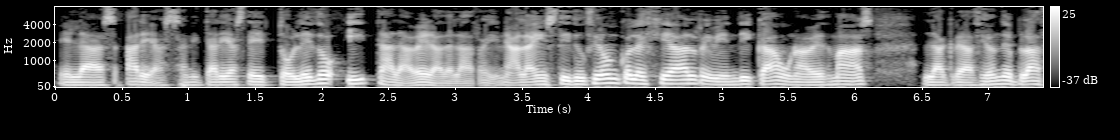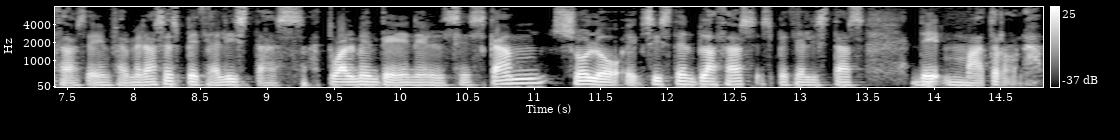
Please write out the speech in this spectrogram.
en las áreas sanitarias de Toledo y Talavera de la Reina. La institución colegial reivindica una vez más la creación de plazas de enfermeras especialistas. Actualmente en el SESCAM solo existen plazas especialistas de matrona.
